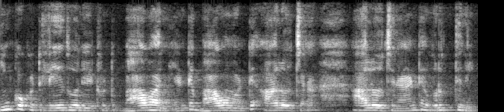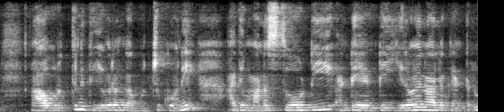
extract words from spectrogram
ఇంకొకటి లేదు అనేటువంటి భావాన్ని అంటే భావం అంటే ఆలోచన. ఆలోచన అంటే వృత్తిని. ఆ వృత్తిని తీవ్రంగా గుచ్చుకొని అది మనసుతోటి అంటే ఏంటి? ఇరవై నాలుగు గంటలు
